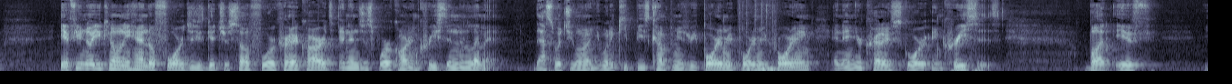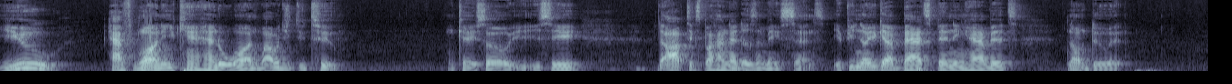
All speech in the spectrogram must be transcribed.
if you know you can only handle four, just get yourself four credit cards and then just work on increasing the limit. That's what you want. You want to keep these companies reporting, reporting, reporting, and then your credit score increases. But if you have one and you can't handle one, why would you do two? Okay, so you see, the optics behind that doesn't make sense. If you know you got bad spending habits, don't do it.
